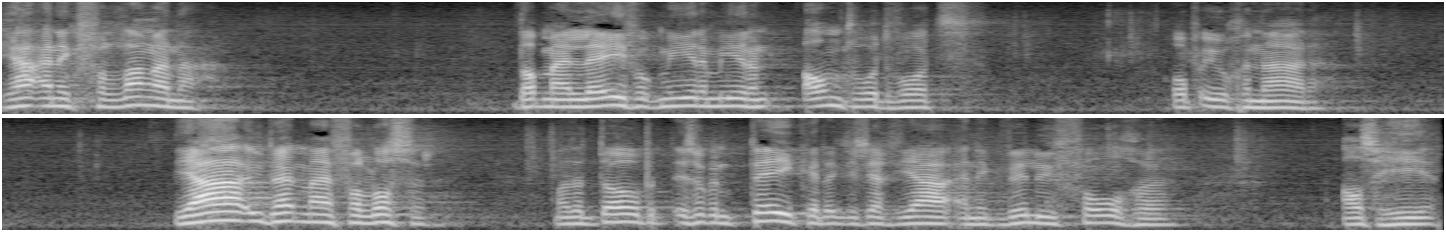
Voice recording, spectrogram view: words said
ja, en ik verlang ernaar. Dat mijn leven ook meer en meer een antwoord wordt op uw genade. Ja, u bent mijn verlosser. Maar de doop is ook een teken dat je zegt, ja, en ik wil u volgen als Heer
